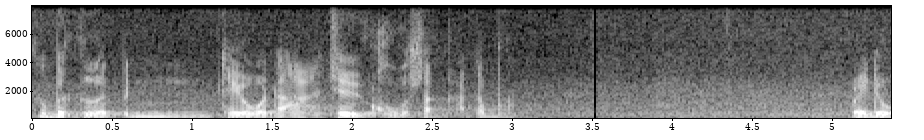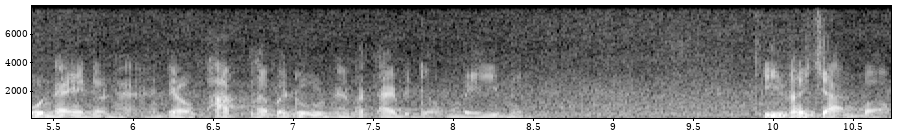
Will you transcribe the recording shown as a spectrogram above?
ก็ไปเกิดเป็นเทวดา ชื่อโคสกัตบุตร ไปดูในนั่นนะเดี๋ยวพักแล้วไปดูในพระไตรปิฎกมีไหมที่พระอาจารย์บอก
